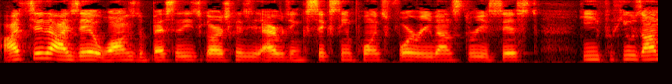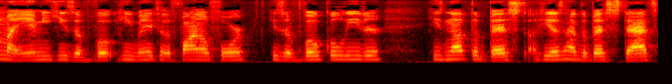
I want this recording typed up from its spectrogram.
I'd say that Isaiah Wong's the best of these guards because he's averaging 16 points, four rebounds, three assists. He he was on Miami. He's a vote. He made it to the Final Four. He's a vocal leader. He's not the best. He doesn't have the best stats,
